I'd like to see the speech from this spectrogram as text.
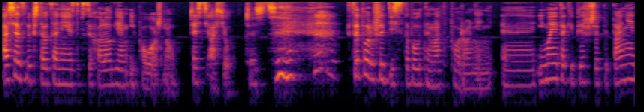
Asia z wykształcenia jest psychologiem i położną. Cześć Asiu. Cześć. Chcę poruszyć dziś z Tobą temat poronień. Yy, I moje takie pierwsze pytanie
